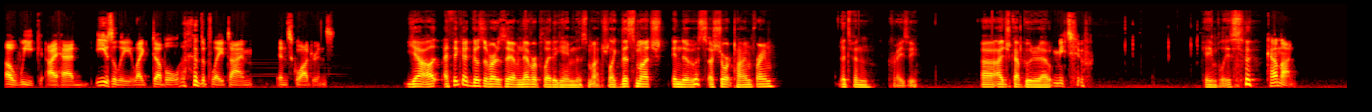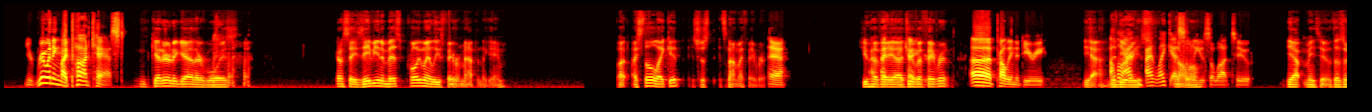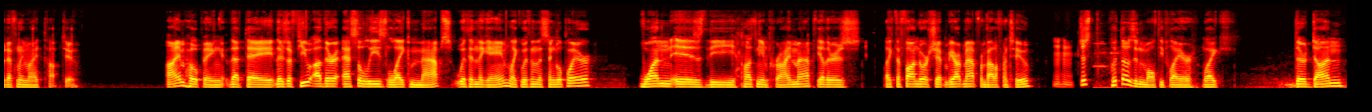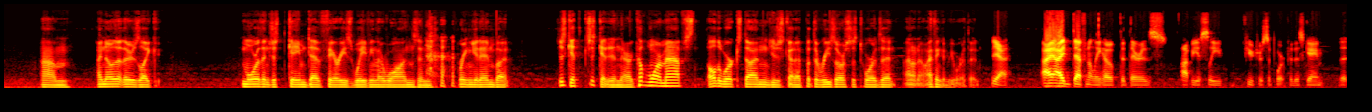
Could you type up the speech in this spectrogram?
a week I had easily like double the playtime in Squadrons. Yeah, I- think I'd go so far to say I've never played a game this much, like this much into a, short time frame. It's been crazy. Uh, I just got booted out. Me too. Game, please. Come on, you're ruining my podcast. Get her together, boys. Gotta say, Zavian Abyss probably my least favorite map in the game, but I still like it. It's just it's not my favorite. Yeah, Do you have I a uh, Do you I have a favorite? uh, probably Nadiri. Yeah, Although I, I like phenomenal. Esseles a lot too. Yeah, me too. Those are definitely my top two. I'm hoping that they there's a few other SLEs like maps within the game, like within the single player. One is the Hosnian Prime map. The other is like the Fondor Shipyard map from Battlefront 2. hmm Just put those in multiplayer. Like they're done. Um, I know that there's like more than just game dev fairies waving their wands and bringing it in, but just get just get it in there. A couple more maps, all the work's done. You just gotta put the resources towards it. I don't know. I think it'd be worth it. Yeah, I, I definitely hope that there is obviously future support for this game. That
